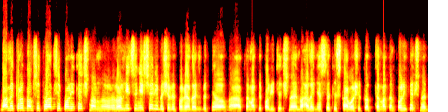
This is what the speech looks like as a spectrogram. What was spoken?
mamy trudną sytuację polityczną. No, rolnicy nie chcieliby się wypowiadać zbytnio na tematy polityczne, no ale niestety stało się to tematem politycznym.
